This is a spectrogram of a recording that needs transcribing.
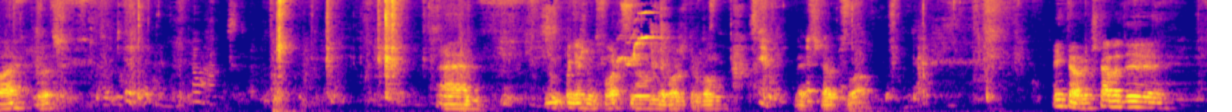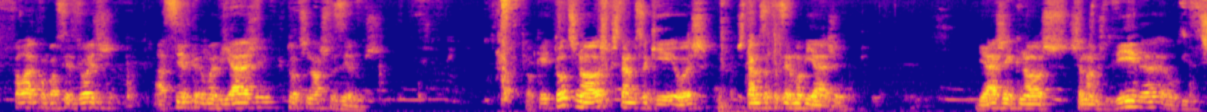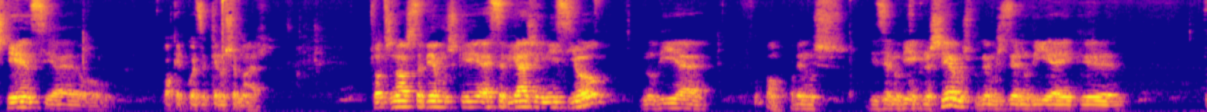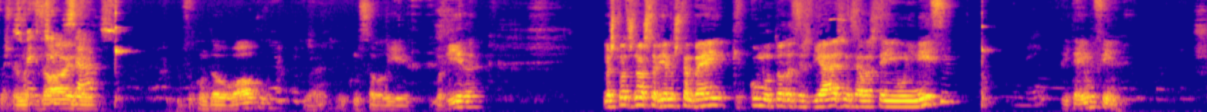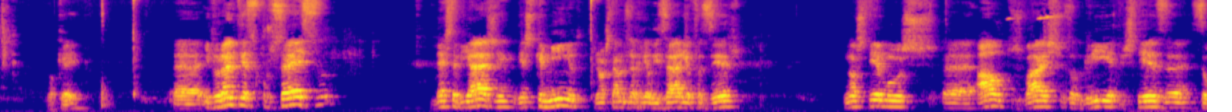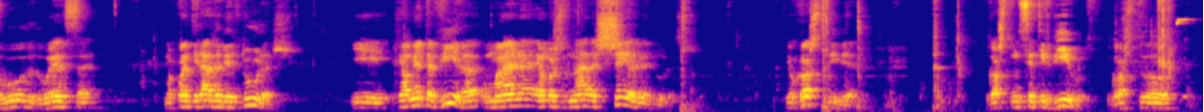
Olá todos. Ah, não me ponhas muito forte, senão a minha voz do trovão deve assustar o pessoal. Então, eu gostava de falar com vocês hoje acerca de uma viagem que todos nós fazemos. Ok? Todos nós que estamos aqui hoje estamos a fazer uma viagem. Viagem que nós chamamos de vida, ou de existência, ou qualquer coisa que queiram chamar. Todos nós sabemos que essa viagem iniciou no dia. Bom, podemos dizer no dia em que nascemos, podemos dizer no dia em que o espermatozoide fecundou o óvulo é? e começou ali uma vida. Mas todos nós sabemos também que, como todas as viagens, elas têm um início e têm um fim. Ok? Uh, e durante esse processo, desta viagem, deste caminho que nós estamos a realizar e a fazer, nós temos uh, altos, baixos, alegria, tristeza, saúde, doença, uma quantidade de aventuras e realmente a vida humana é uma jornada cheia de aventuras. Eu gosto de viver. Gosto de me sentir vivo. Gosto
